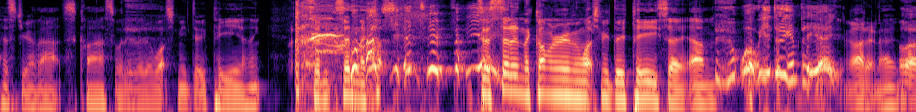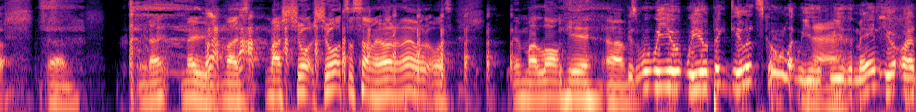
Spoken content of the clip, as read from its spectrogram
history of arts class, whatever, to watch me do PE, I think. Sit, sit in the, co- to sit in the common room and watch me do PE. So, um, what were you doing in PA? I don't know. Oh. Um, you know, maybe my my short shorts or something. I don't know what it was. And my long hair. Um, Because were you were you a big deal at school? Like were you, Nah. were you the man? You, I,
